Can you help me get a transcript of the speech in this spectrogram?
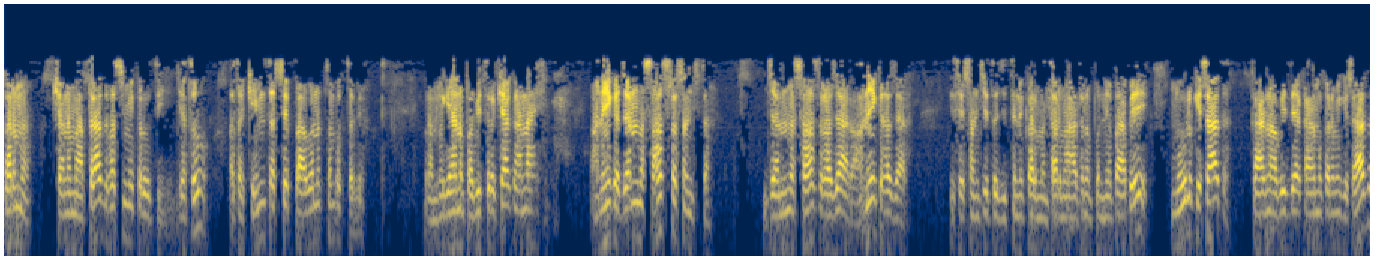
कर्म क्षण मात्रा ध्वस्मी करोती। यथो अतः किम तस्य पावन वक्तव्य ब्रह्म ज्ञान पवित्र क्या कहना है? अनेक जन्म सहस्र संचितम जन्म सहस्र हज़ार, अनेक हज़ार। इसे संचित जितने कर्म, धर्म आधन पुण्य, पाप है मूल के साथ, कारण, अविद्या, काम, कर्म के साथ,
